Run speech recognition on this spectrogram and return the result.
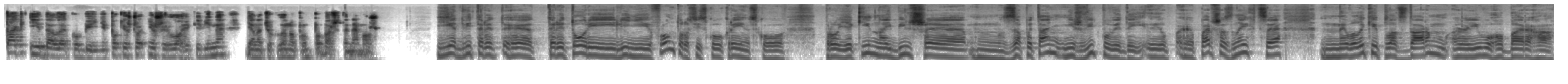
так і далекобійні. Поки що іншої логіки війни я на цю хвилину побачити не можу. Є дві е, території лінії фронту російсько-українського, про які найбільше запитань, ніж відповідей. Е, Перша з них це невеликий плацдарм е, лівого берега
